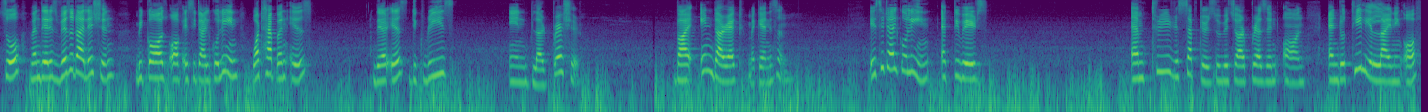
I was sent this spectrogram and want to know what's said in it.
So when there is vasodilation because of acetylcholine what happen is there is decrease in blood pressure by indirect mechanism. Acetylcholine activates M3 receptors which are present on endothelial lining of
